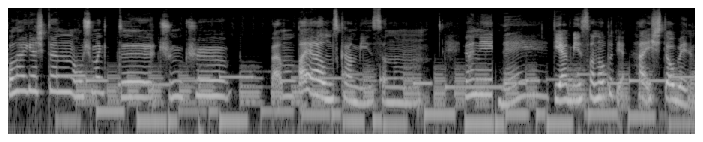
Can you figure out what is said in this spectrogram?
Bu olay gerçekten hoşuma gitti çünkü ben bayağı unutkan bir insanım. Ve hani ne diyen bir insan olur ya. Ha işte o benim.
